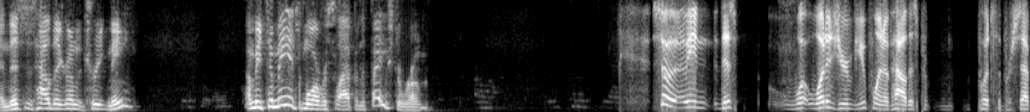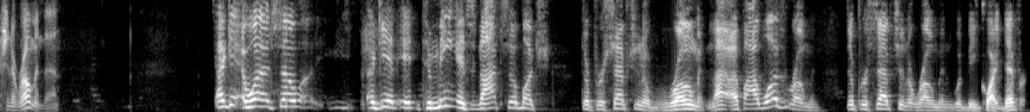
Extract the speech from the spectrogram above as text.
And this is how they're going to treat me? I mean, to me, it's more of a slap in the face to Roman. So I mean, this what what is your viewpoint of how this puts the perception of Roman then? Again, well, so again, it to me, it's not so much the perception of Roman. Now, if I was Roman, the perception of Roman would be quite different,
